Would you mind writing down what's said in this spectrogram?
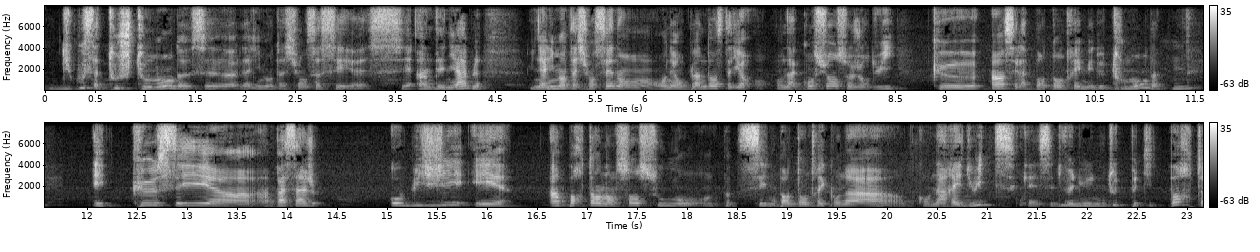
Du coup, ça touche tout le monde. L'alimentation, ça c'est c'est indéniable. Une alimentation saine, on, on est en plein dedans. C'est-à-dire, on a conscience aujourd'hui que un, c'est la porte d'entrée, mais de tout le monde, Mhm. et que c'est un, un passage obligé et important dans le sens où on peut- c'est une porte d'entrée qu'on a qu'on a réduite, c'est devenu une toute petite porte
